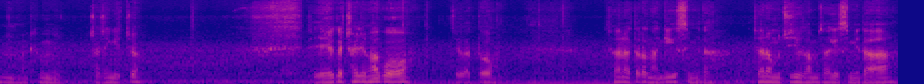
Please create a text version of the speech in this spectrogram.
음, 이렇게 보면 잘생겼죠? 자, 여기까지 촬영하고 제가 또 전화 따라 남기겠습니다 전화 주시고 감사하겠습니다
